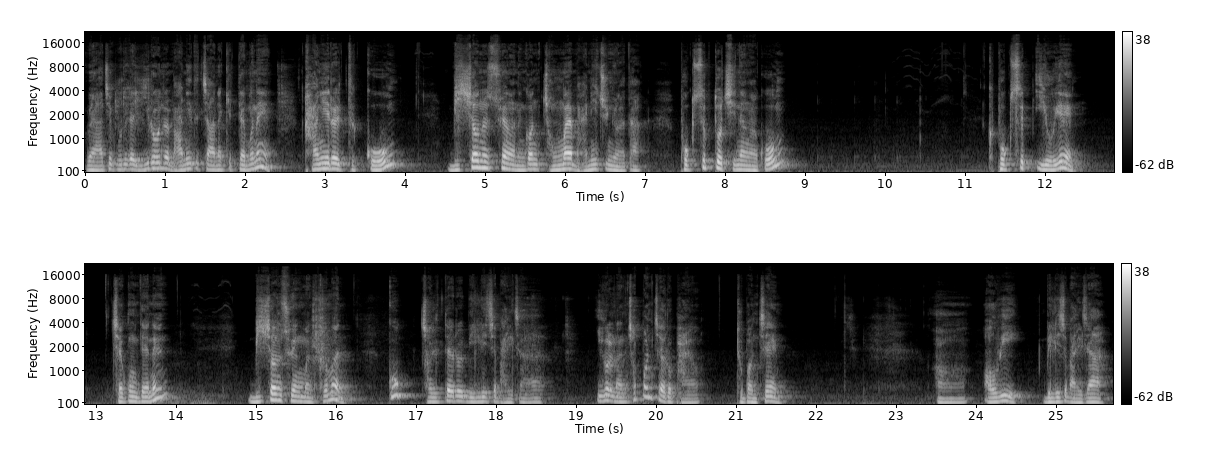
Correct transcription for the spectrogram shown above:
왜 아직 우리가 이론을 많이 듣지 않았기 때문에 강의를 듣고 미션을 수행하는 건 정말 많이 중요하다. 복습도 진행하고 그 복습 이후에 제공되는 미션 수행만큼은 꼭 절대로 밀리지 말자. 이걸 난 첫 번째로 봐요. 두 번째, 어, 어휘 밀리지 말자.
